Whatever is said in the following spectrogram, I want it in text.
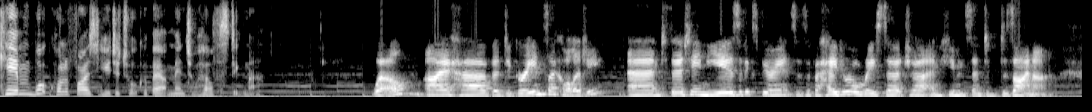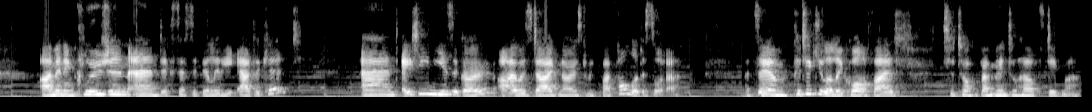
Kim, what qualifies you to talk about mental health stigma? Well, I have a degree in psychology and 13 years of experience as a behavioural researcher and human centred designer. I'm an inclusion and accessibility advocate, and 18 years ago, I was diagnosed with bipolar disorder. I'd say I'm particularly qualified to talk about mental health stigma.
